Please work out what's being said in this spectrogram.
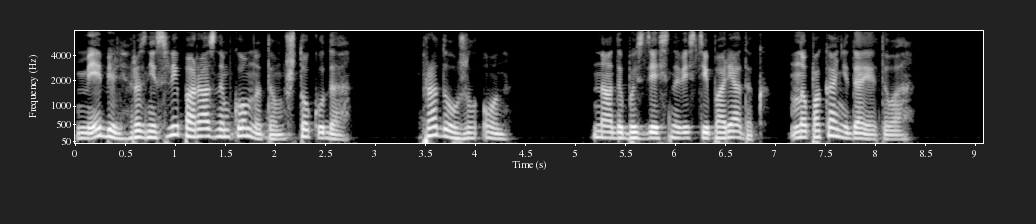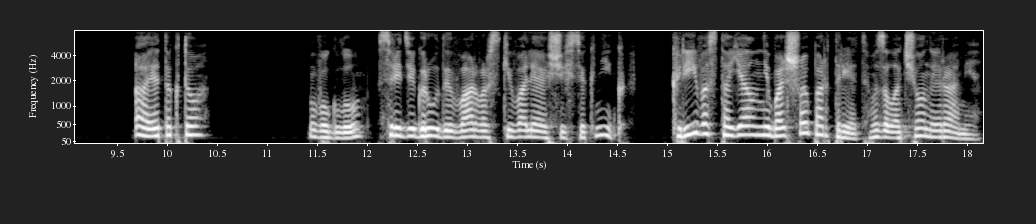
«Мебель разнесли по разным комнатам, что куда», – продолжил он. «Надо бы здесь навести порядок, но пока не до этого». «А это кто?» В углу, среди груды варварски валяющихся книг, Криво стоял небольшой портрет в золоченой раме.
